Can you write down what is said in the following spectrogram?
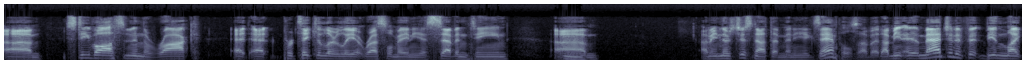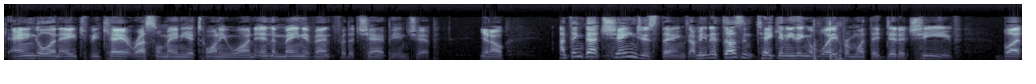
um, Steve Austin, and The Rock at, at particularly at WrestleMania 17. Um, I mean, there's just not that many examples of it. I mean, imagine if it been like Angle and HBK at WrestleMania 21 in the main event for the championship. You know, I think that changes things. I mean, it doesn't take anything away from what they did achieve, but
